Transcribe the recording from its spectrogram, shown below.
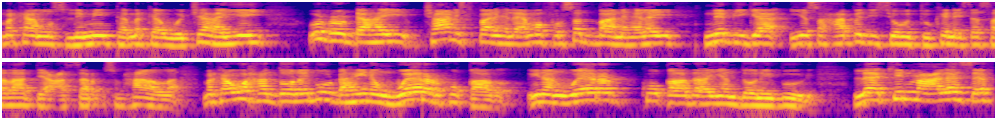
markaa muslimiinta markaa wajahayay wuxuu dhahay janis baan helay ama fursad baan helay nebiga iyo saxaabadiisi oo tukanaysa salaadii casar. Subxaan marka waxaan doonay buu dhahay inaan weerar ku qaado. Inaan weerar ku qaado ayaan doonay buu yidhi. Laakiin macalasaf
